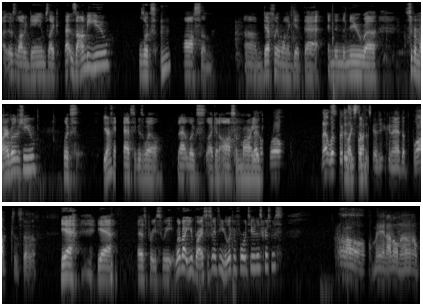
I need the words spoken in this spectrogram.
Uh, There's a lot of games like that. ZombiU looks Mhm. awesome. Um, definitely want to get that. And then the new uh, Super Mario Brothers U looks Yeah. fantastic as well. That looks like an awesome Mario. That- well, that looks There's like stuff fun because you can add up the blocks and stuff. Yeah, yeah. That's pretty sweet. What about you, Bryce? Is there anything you're looking forward to this Christmas? Oh man, I don't know.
